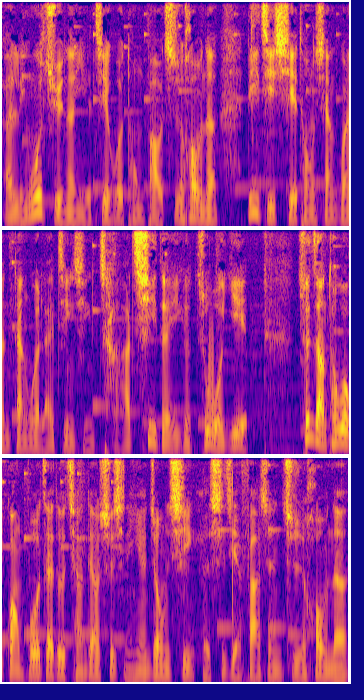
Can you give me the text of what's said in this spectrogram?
而林务局呢也接获通报之后呢，立即协同相关单位来进行查气的一个作业。村长通过广播再度强调事情的严重性，而事件发生之后呢，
